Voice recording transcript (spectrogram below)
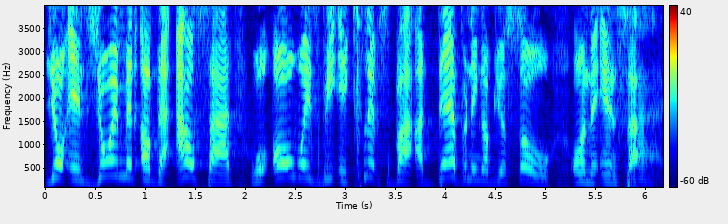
your enjoyment of the outside will always be eclipsed by a dampening of your soul on the inside.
